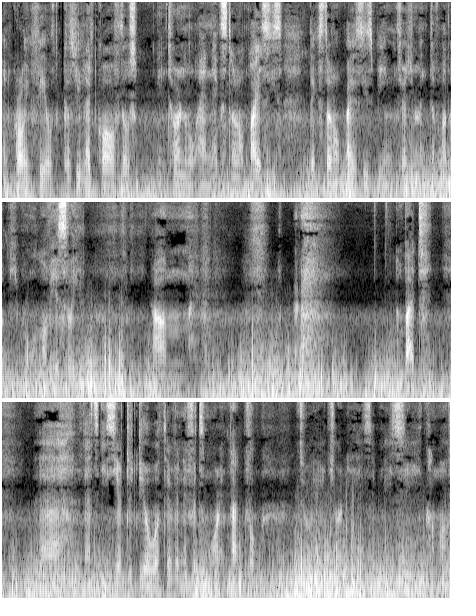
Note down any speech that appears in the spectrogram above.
and growing field because you let go of those internal and external biases. The external biases being judgment of other people, obviously. Um, but uh, that's easier to deal with, even if it's more impactful to your journey as it may see come off.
